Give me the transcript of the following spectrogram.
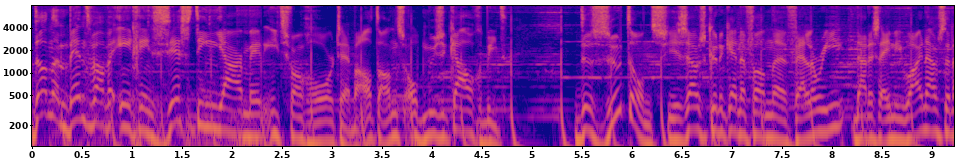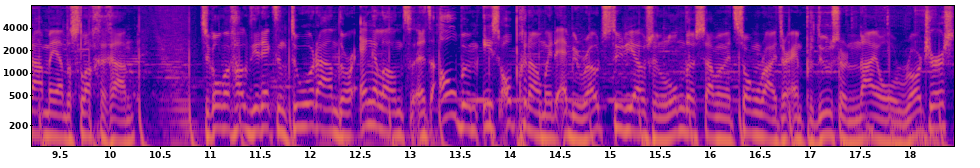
Dan een band waar we in geen 16 jaar meer iets van gehoord hebben. Althans, op muzikaal gebied. De Zoetons. Je zou ze kunnen kennen van uh, Valerie. Daar is Amy Winehouse eraan mee aan de slag gegaan. Ze kondigen ook direct een tour aan door Engeland. Het album is opgenomen in de Abbey Road Studios in Londen... samen met songwriter en producer Nile Rodgers.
